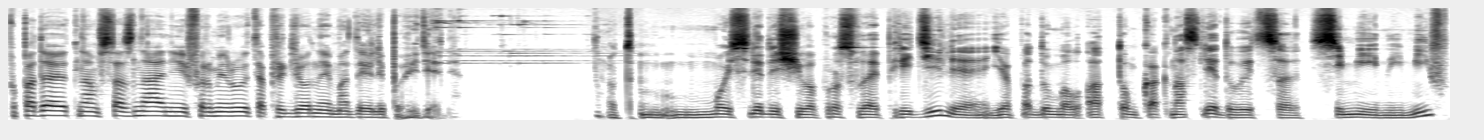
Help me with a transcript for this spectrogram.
попадают нам в сознание и формируют определенные модели поведения. Вот мой следующий вопрос вы опередили. Я подумал о том, как наследуется семейный миф.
